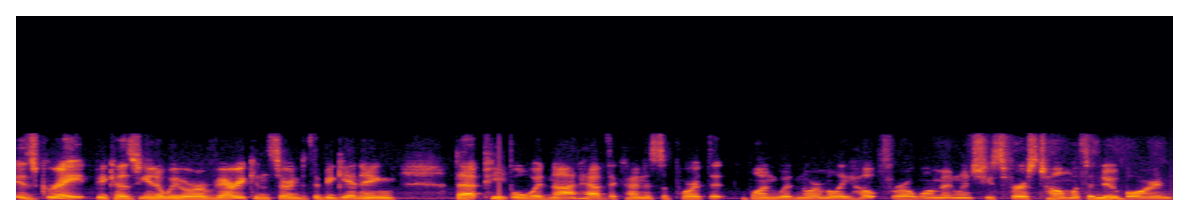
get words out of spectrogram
is great because you know we were very concerned at the beginning that people would not have the kind of support that one would normally hope for a woman when she's first home with a newborn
